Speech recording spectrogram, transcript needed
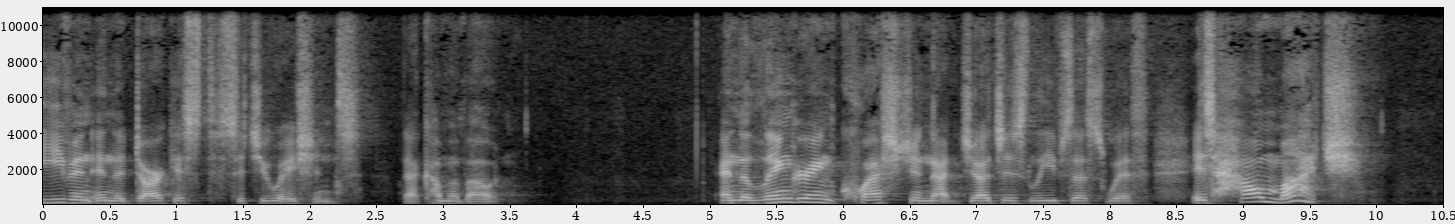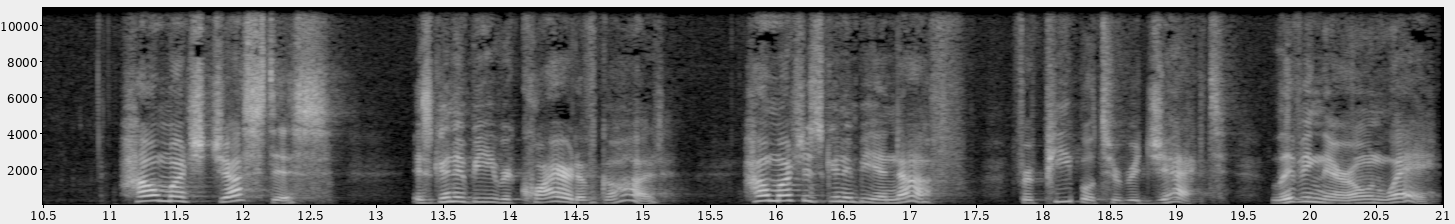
even in the darkest situations that come about. And the lingering question that Judges leaves us with is how much? How much justice is going to be required of God? How much is going to be enough for people to reject living their own way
